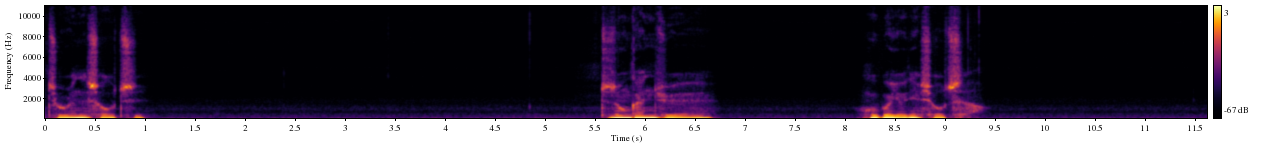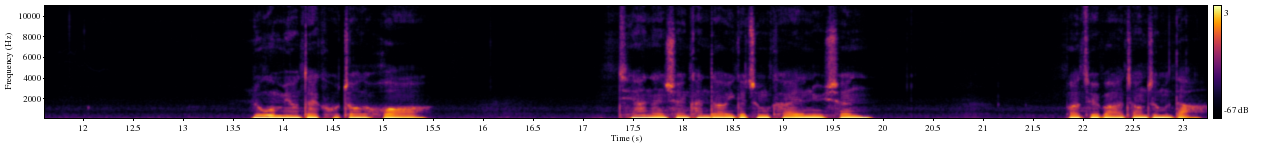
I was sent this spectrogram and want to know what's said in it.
主人的手指，这种感觉。会不会有点羞耻啊？如果没有戴口罩的话，其他男生看到一个这么可爱的女生，把嘴巴张这么大，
